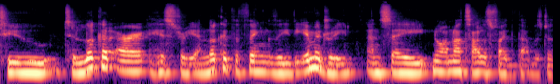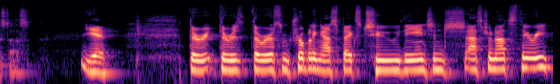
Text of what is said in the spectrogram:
to to look at our history and look at the thing, the, the imagery, and say, no, I'm not satisfied that that was just us. yeah there, there is there are some troubling aspects to the ancient astronauts theory,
